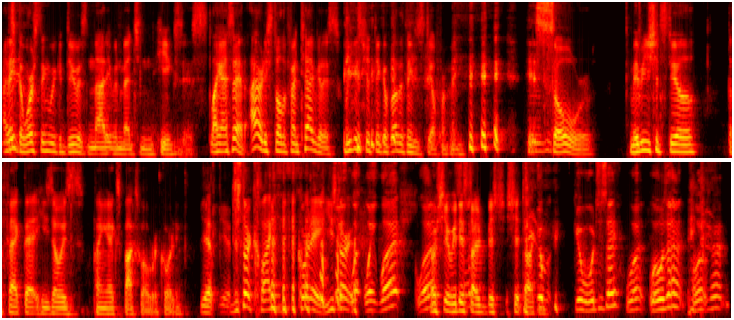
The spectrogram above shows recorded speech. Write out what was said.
Important. I think the worst thing we could do is not even mention he exists. Like I said, I already stole the Fantabulous. We should think of other things to steal from him. his soul. Maybe you should steal the fact that he's always playing Xbox while recording. Yep. Just start clacking. Corde, you start. Wait, wait, what? What? Oh shit, we just started bitch- shit talking. Gilbert, Gilbert, what'd you say? What? What was that? What was that?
